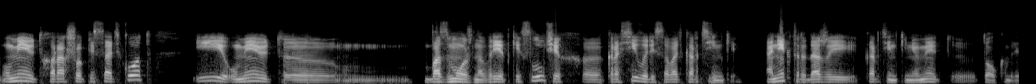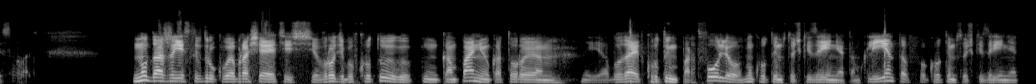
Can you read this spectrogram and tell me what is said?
умеют хорошо писать код и умеют, возможно, в редких случаях красиво рисовать картинки. А некоторые даже и картинки не умеют толком рисовать. Ну, даже если вдруг вы обращаетесь вроде бы в крутую компанию, которая обладает крутым портфолио, ну, крутым с точки зрения там, клиентов, крутым с точки зрения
